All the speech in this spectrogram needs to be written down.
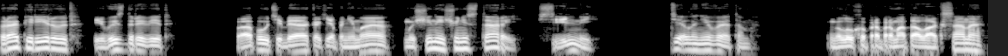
Прооперируют и выздоровеет. Папа у тебя, как я понимаю, мужчина еще не старый, сильный». «Дело не в этом», — глухо пробормотала Оксана,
